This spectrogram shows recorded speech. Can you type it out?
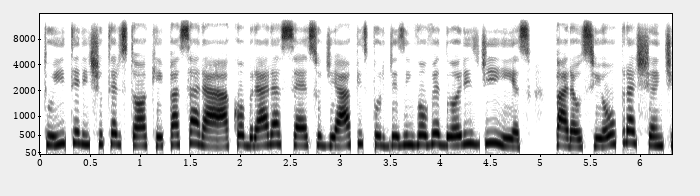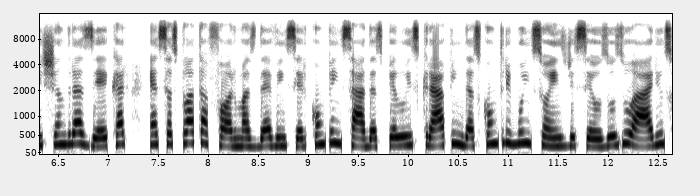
Twitter e Shutterstock e passará a cobrar acesso de apps por desenvolvedores de IAs. Para o CEO Prashant Chandrasekhar, essas plataformas devem ser compensadas pelo scrapping das contribuições de seus usuários,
